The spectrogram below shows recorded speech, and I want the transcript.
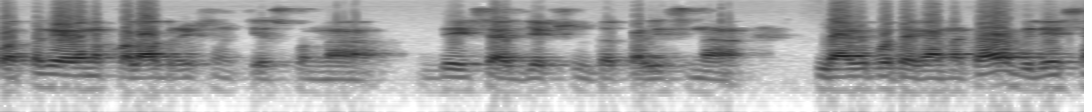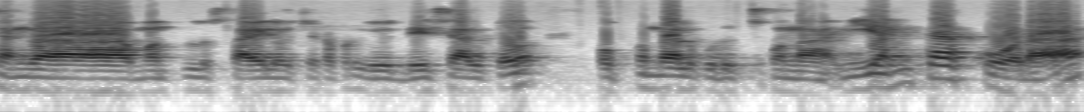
కొత్తగా ఏమైనా కొలాబరేషన్ చేసుకున్న దేశ అధ్యక్షులతో కలిసిన లేకపోతే గనక విదేశాంగ మంత్రుల స్థాయిలో వచ్చేటప్పుడు వివిధ దేశాలతో ఒప్పందాలు కుదుర్చుకున్న ఇదంతా కూడా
